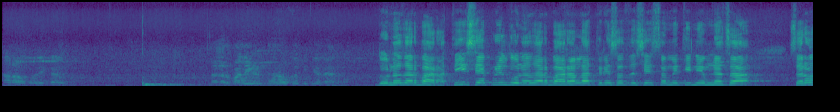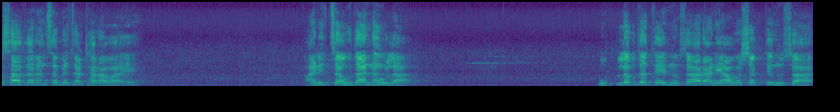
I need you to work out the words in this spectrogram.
ठरावमध्ये काय होतं? नगरपालिकेने ठराव कधी केलाय? दोन हजार बारा तीस एप्रिल दोन हजार बाराला त्रिसदस्यीय समिती नेमण्याचा सर्वसाधारण सभेचा ठराव आहे. आणि चौदा नऊला उपलब्धतेनुसार आणि आवश्यकतेनुसार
